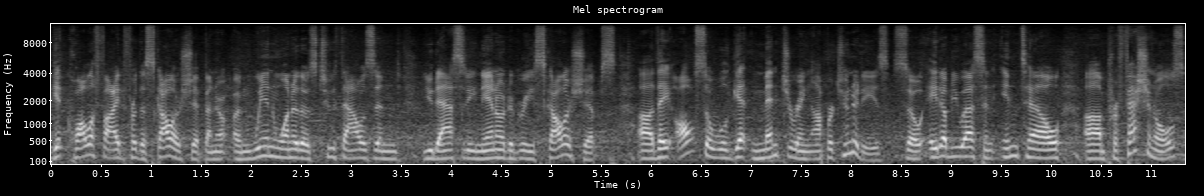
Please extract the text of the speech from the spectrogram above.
get qualified for the scholarship and, and win one of those 2,000 Udacity nano degree scholarships, uh, they also will get mentoring opportunities. So AWS and Intel um, professionals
